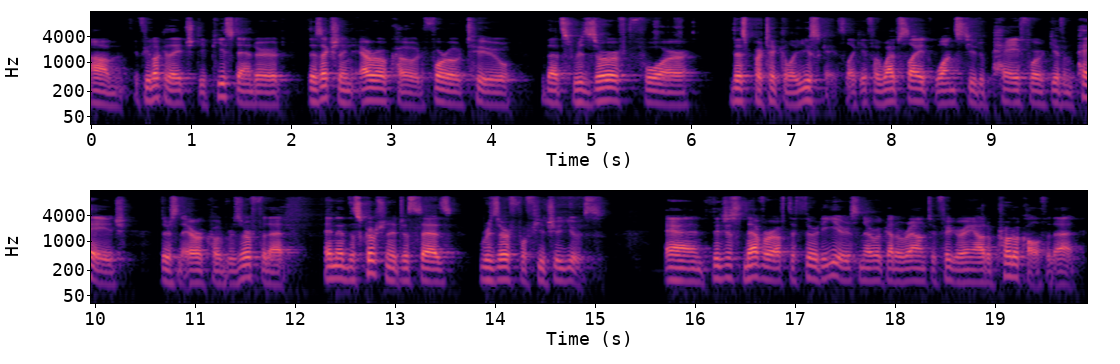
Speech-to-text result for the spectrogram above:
um, if you look at the HTTP standard, there's actually an error code 402 that's reserved for this particular use case. Like if a website wants you to pay for a given page, there's an error code reserved for that. And in the description, it just says reserved for future use. And they just never, after 30 years, never got around to figuring out a protocol for that.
